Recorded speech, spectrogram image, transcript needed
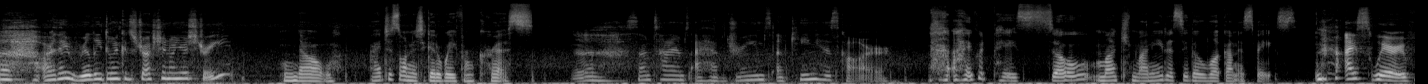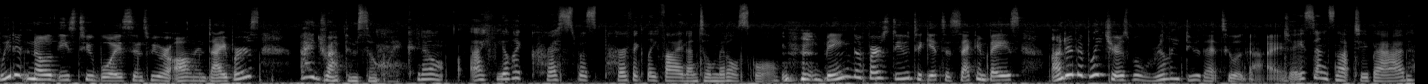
Are they really doing construction on your street? No, I just wanted to get away from Chris. Sometimes I have dreams of keying his car. I would pay so much money to see the look on his face. I swear, if we didn't know these two boys since we were all in diapers, I'd drop them so quick. You know, I feel like Chris was perfectly fine until middle school. Being the first dude to get to second base under the bleachers will really do that to a guy. Jason's not too bad.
